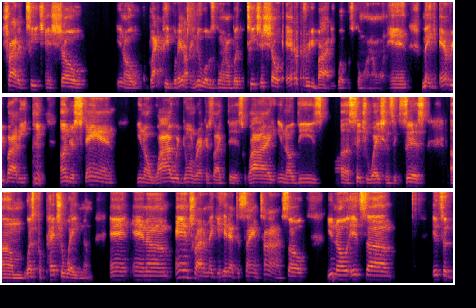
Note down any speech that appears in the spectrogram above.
try to teach and show you know, black people, they already knew what was going on, but teach and show everybody what was going on and make everybody understand, you know, why we're doing records like this, why, you know, these uh, situations exist um, was perpetuating them and and um, and try to make a hit at the same time. So you know it's um, it's a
